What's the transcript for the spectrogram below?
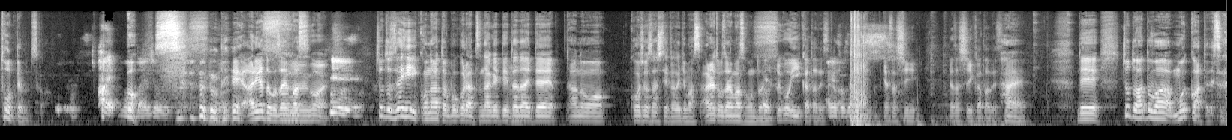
通ってるんですか？はい、もう大丈夫です。すげえありがとうございます。すごい。ちょっとぜひこの後僕らつなげていただいて、あの交渉させていただきます。ありがとうございます本当に。すごいいい方ですから。ありがとうございます。優しい優しい方です。はいでちょっとあとはもう一個あってですね。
